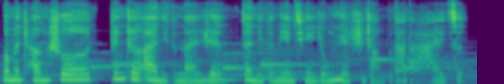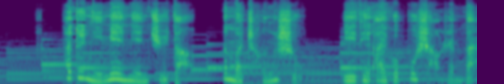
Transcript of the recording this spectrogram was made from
我们常说，真正爱你的男人，在你的面前永远是长不大的孩子，他对你面面俱到，那么成熟，一定爱过不少人吧？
